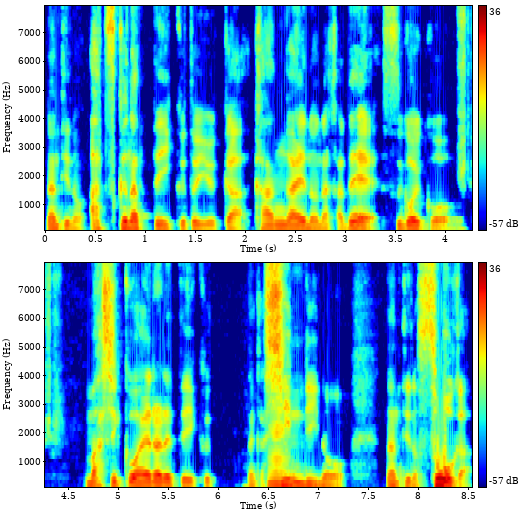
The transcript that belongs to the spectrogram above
なんていうの熱くなっていくというか考えの中ですごいこう増し加えられていくなんか真理の、なんていうの層が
